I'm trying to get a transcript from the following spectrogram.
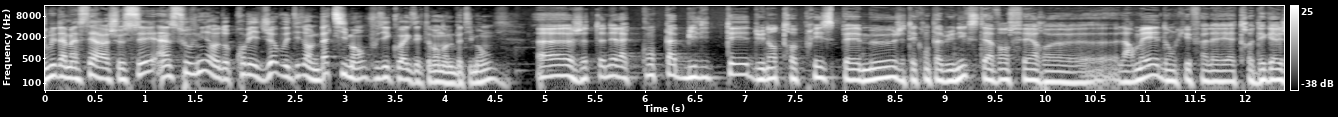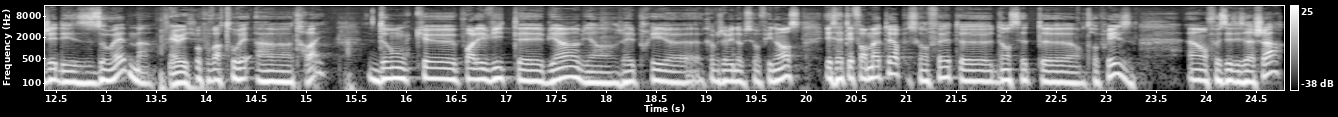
Doublé d'un master à HEC. Un souvenir de votre premier job, vous étiez dans le bâtiment. Vous faisiez quoi exactement dans le bâtiment? Euh, je tenais la comptabilité d'une entreprise PME. J'étais comptable unique. C'était avant de faire euh, l'armée. Donc, il fallait être dégagé des OM Eh oui. pour pouvoir trouver un travail. Donc, euh, pour aller vite et bien, bien j'avais pris, comme j'avais une option finance. Et c'était formateur parce qu'en fait, dans cette entreprise, hein, on faisait des achats.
